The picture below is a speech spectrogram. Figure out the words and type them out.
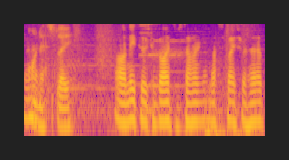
Yeah. Honestly. Oh, I need to combine some stuff. I haven't got enough space for a herb.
